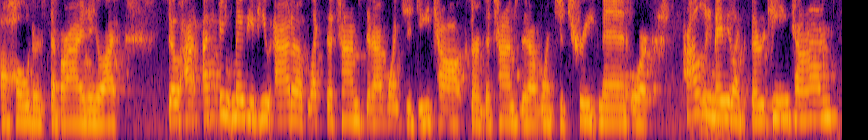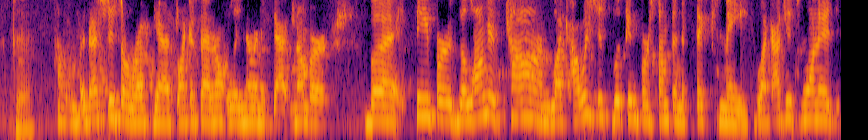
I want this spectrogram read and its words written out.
a hold of sobriety. Like, so I, I think maybe if you add up like the times that I've went to detox or the times that I've went to treatment, or probably maybe like 13 times. Okay. Um, that's just a rough guess. Like I said, I don't really know an exact number. But see, for the longest time, like I was just looking for something to fix me. Like I just wanted,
